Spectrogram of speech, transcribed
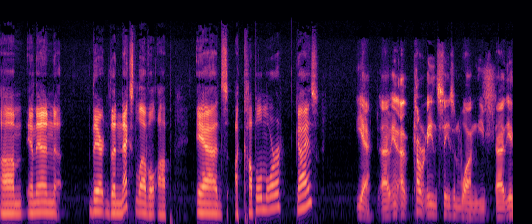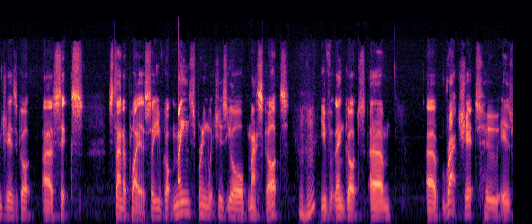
Um, and then there, the next level up adds a couple more guys. Yeah. Uh, in, uh, currently in season one, you've uh, the engineers have got uh, six standard players. So you've got Mainspring, which is your mascot. Mm-hmm. You've then got um, uh, Ratchet, who is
